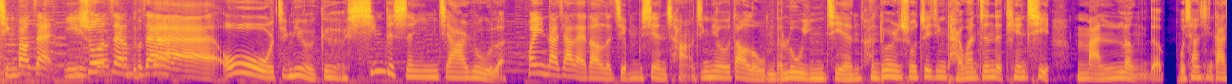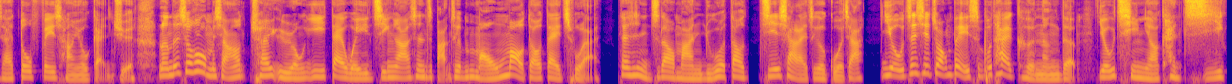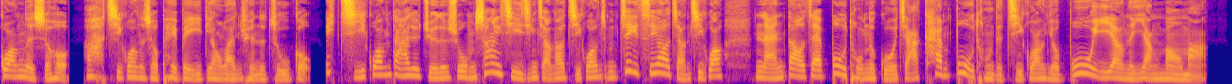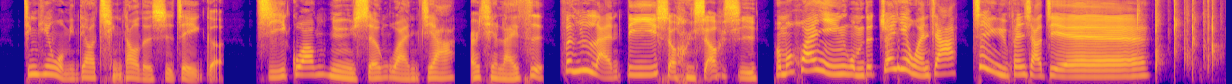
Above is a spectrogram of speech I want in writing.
情报站，你说在不在？哦，今天有一个新的声音加入了，欢迎大家来到了节目现场。今天又到了我们的录音间，很多人说最近台湾真的天气蛮冷的，我相信大家都非常有感觉。冷的时候，我们想要穿羽绒衣、戴围巾啊，甚至把这个毛帽都戴出来。但是你知道吗？你如果到接下来这个国家有这些装备是不太可能的，尤其你要看极光的时候啊，极光的时候配备一定要完全的足够。诶，极光大家就觉得说，我们上一集已经讲到极光，怎么这一次要讲极光？难道在不同的国家看不同的极光有不一样的样貌吗？今天我们一定要请到的是这个极光女神玩家，而且来自芬兰第一手消息。我们欢迎我们的专业玩家郑雨芬小姐。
